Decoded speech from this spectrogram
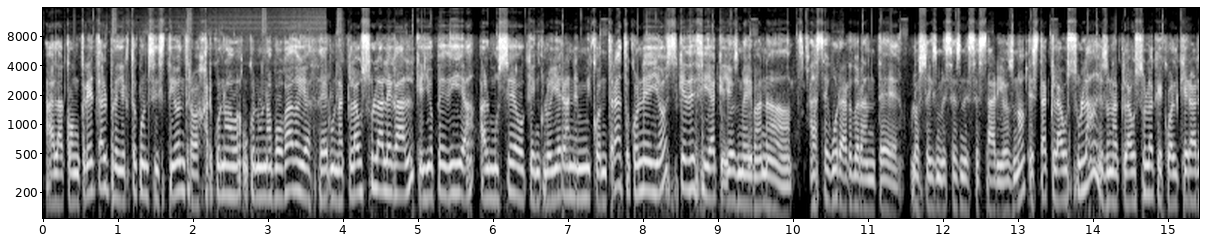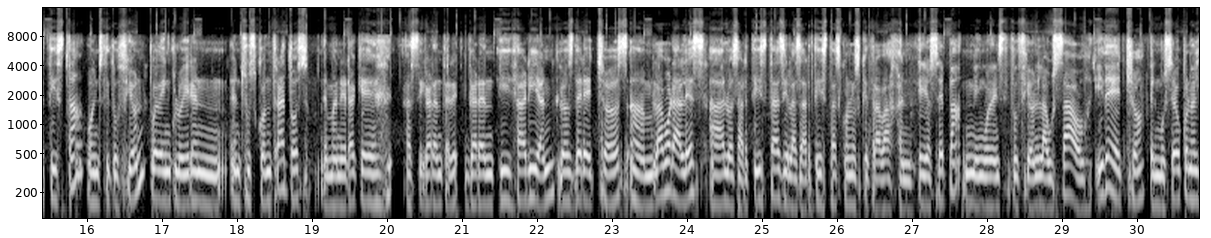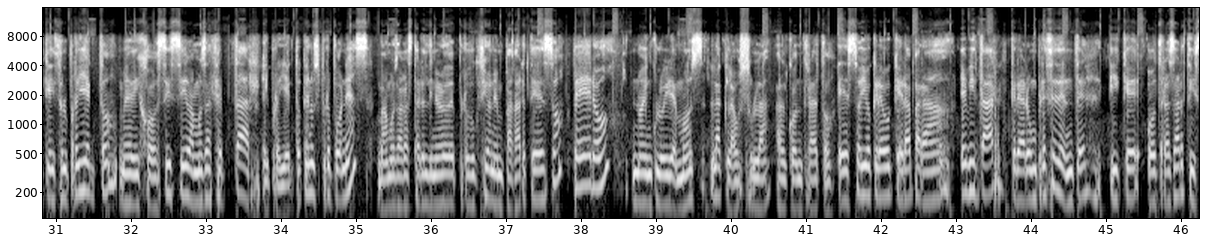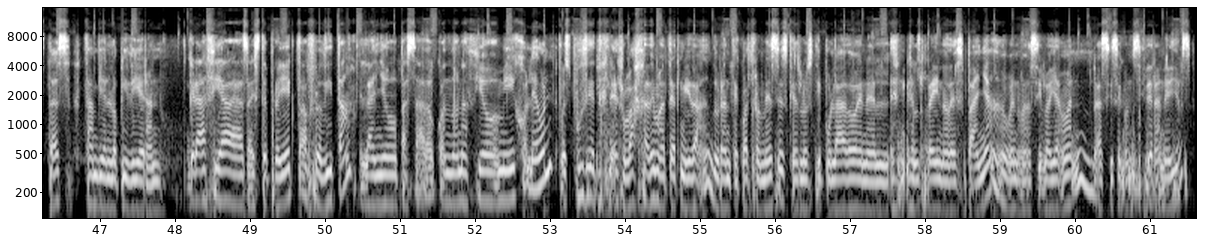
A la concreta, el proyecto consistió en trabajar con, un abogado y hacer una cláusula legal que yo pedía al museo que incluyeran en mi contrato con ellos, que decía que ellos me iban a asegurar durante los seis meses necesarios. ¿no? Esta cláusula es una cláusula que cualquier artista o institución puede incluir en, en sus contratos, de manera que así garantizarían los derechos laborales a los artistas y las artistas con los que trabajan. Que yo sepa, ninguna institución la ha usado y de hecho el museo con el que hizo el proyecto me dijo, sí, sí, vamos a aceptar el proyecto que nos propones, vamos a gastar el dinero de producción en pagarte eso, pero no incluiremos la cláusula al contrato. Eso yo creo que era para evitar crear un precedente y que otras artistas también lo pidieran. Gracias a este proyecto, Afrodita, el año pasado cuando nació mi hijo León, pues pude tener baja de maternidad durante cuatro meses, que es lo estipulado en el, en el Reino de España, bueno, así lo llaman, así se consideran ellos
